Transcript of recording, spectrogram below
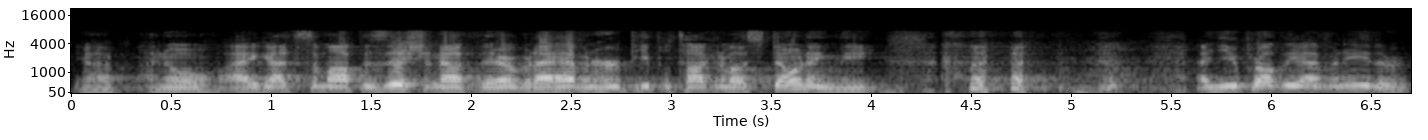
you know, I know I got some opposition out there, but I haven't heard people talking about stoning me. and you probably haven't either.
